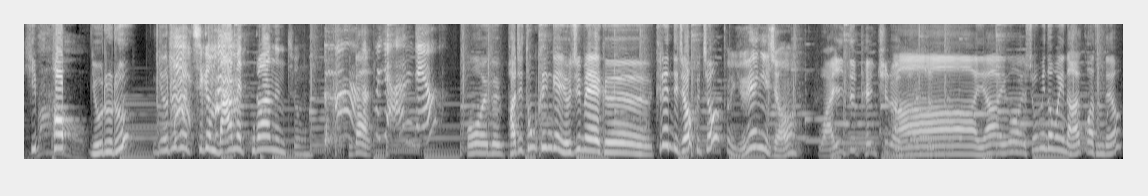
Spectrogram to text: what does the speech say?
힙합 요루루? 요루루 지금 마음에 들어하는 중 그니까 나쁘지 않은데요? 어 이거 바지 통 큰 게 요즘에 그 트렌드죠? 그쵸? 또 유행이죠. 와이드 팬츠라고. 아야 이거 쇼미더머니 나갈 것 같은데요?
